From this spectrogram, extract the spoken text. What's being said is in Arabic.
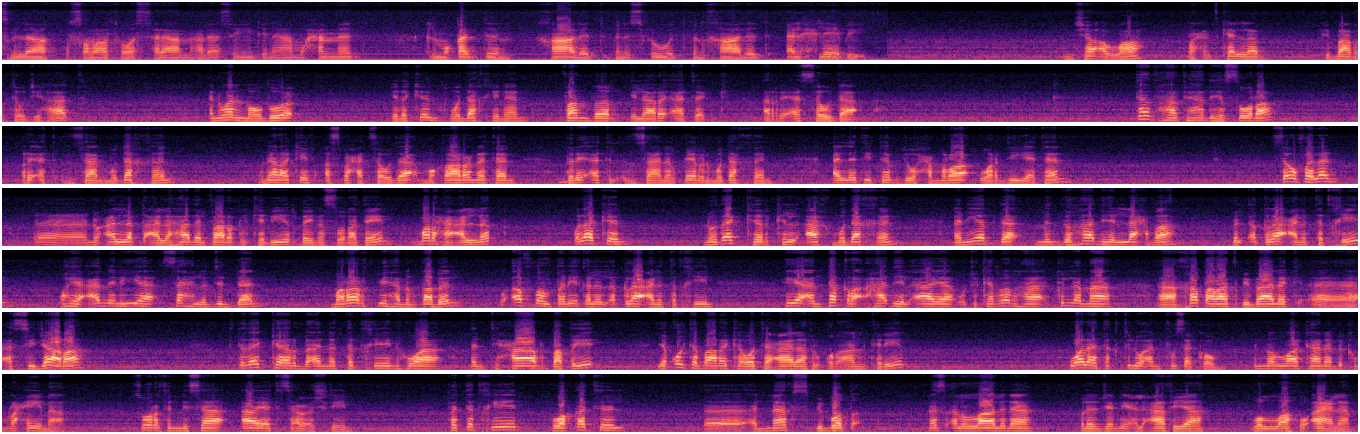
بسم الله والصلاة والسلام على سيدنا محمد المقدم خالد بن سعود بن خالد الحليبي. إن شاء الله راح نتكلم في بعض التوجيهات. عنوان الموضوع إذا كنت مدخنا فانظر إلى رئتك الرئة السوداء. تظهر في هذه الصورة رئة إنسان مدخن ونرى كيف أصبحت سوداء مقارنة برئة الإنسان الغير المدخن التي تبدو حمراء وردية. سوف لن آه، نعلق على هذا الفارق الكبير بين الصورتين. ما راح أعلق ولكن نذكر كل أخ مدخن أن يبدأ منذ هذه اللحظة بالإقلاع عن التدخين وهي عملية سهلة جدا مررت بها من قبل. وأفضل طريقة للإقلاع عن التدخين هي أن تقرأ هذه الآية وتكررها كلما آه، خطرت ببالك آه، السيجارة. تتذكر بأن التدخين هو انتحار بطيء يقول تبارك وتعالى في القرآن الكريم ولا تقتلوا أنفسكم إن الله كان بكم رحيما. سورة النساء آية 29 فالتدخين هو قتل النفس ببطء. نسأل الله لنا وللجميع العافية. والله أعلم.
